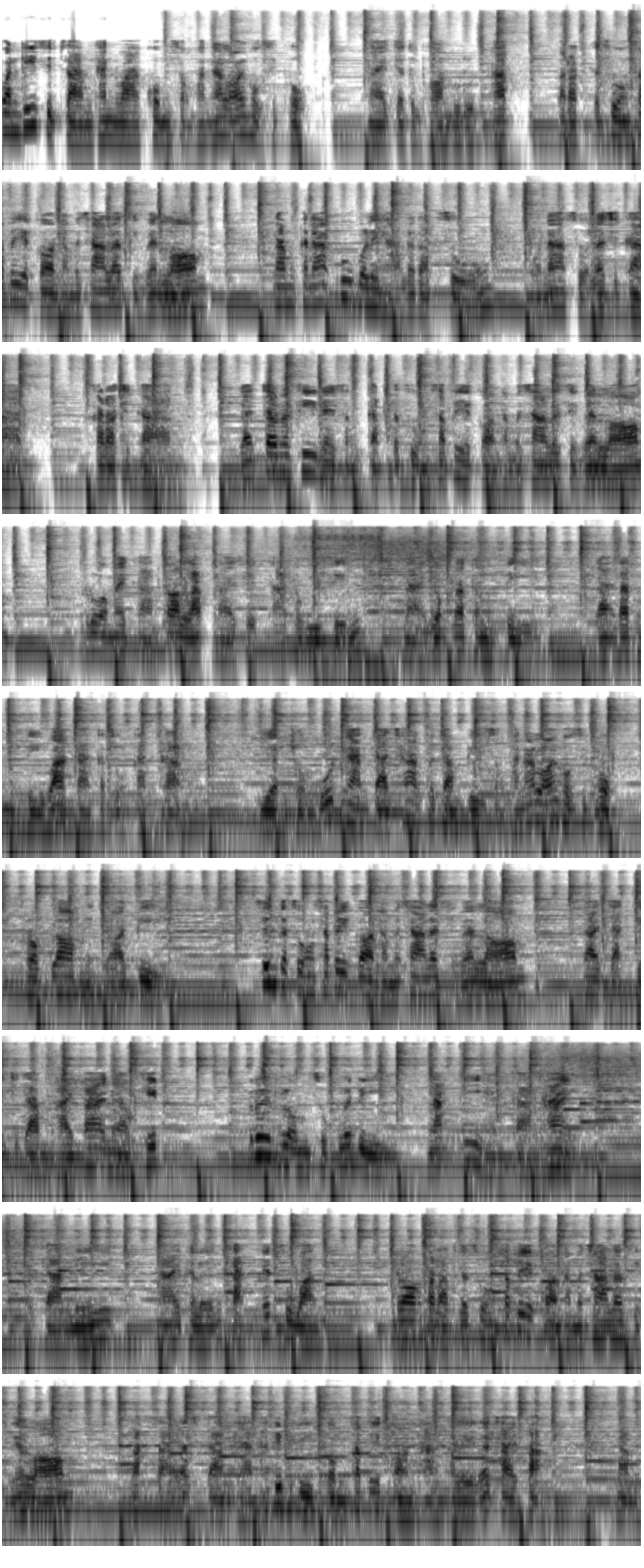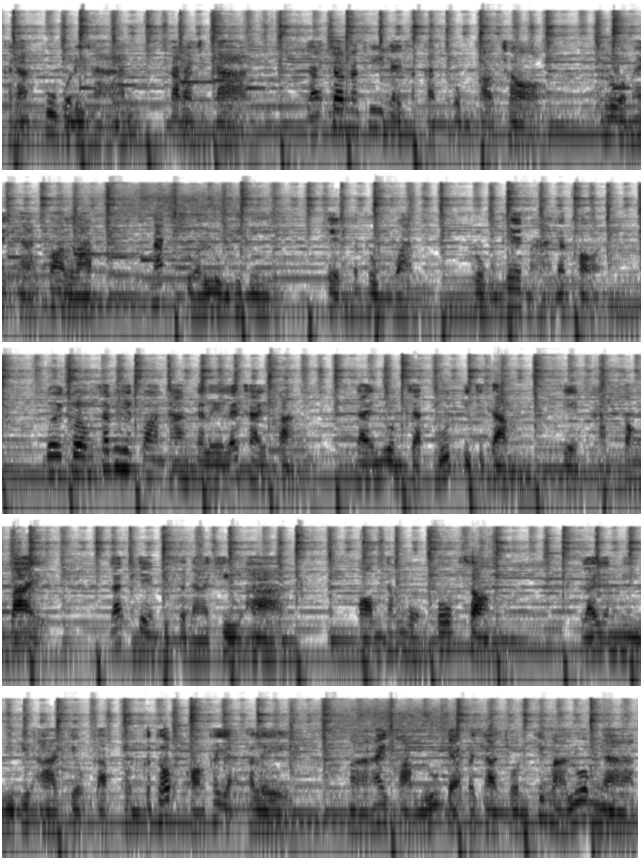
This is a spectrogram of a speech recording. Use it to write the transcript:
วันที่ 13 ธันวาคม 2566 นายจตุพรบุรุษพัฒน์ปลัดกระทรวงทรัพยากรธรรมชาติและสิ่งแวดล้อม นำคณะผู้บริหารระดับสูง หัวหน้าส่วนราชการ ข้าราชการ และเจ้าหน้าที่ในสังกัดกระทรวงทรัพยากรธรรมชาติและสิ่งแวดล้อม ร่วมให้การต้อนรับนายเศรษฐาทวีสิน นายกรัฐมนตรี และรัฐมนตรีว่าการกระทรวงการคลัง เยี่ยมชมบูธงานกาชาติประจำปี 2566 ครบรอบ 100 ปี ซึ่งกระทรวงทรัพยากรธรรมชาติและสิ่งแวดล้อม ได้จัดกิจกรรมภายใต้แนวคิด รื่นลมสุขฤดี นักที่แห่งการให้ ในการนี้นายเถลิงศักดิ์เพชรสุวรรณรองปลัดกระทรวงทรัพยากรธรรมชาติและสิ่งแวดล้อม รักษาราชการแทนอธิบดีกรมทรัพยากรทางทะเลและชายฝั่งนำคณะผู้บริหารข้าราชการ และเจ้าหน้าที่ในสังกัดกรมทชร่วมให้การต้อนรับ นักสวนลุมพินี เขตปทุมวันกรุงเทพมหานคร โดยกรมทรัพยากรทางทะเลและชายฝั่ง ได้ร่วมจัดบูธกิจกรรม เกมคำต้องใบ้ และเกมปริศนา QR พร้อมทั้งวงโฟกซอง และยังมี VTR เกี่ยวกับผลกระทบของขยะทะเล มาให้ความรู้แก่ประชาชนที่มาร่วมงาน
